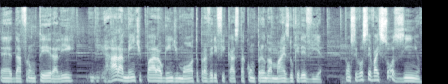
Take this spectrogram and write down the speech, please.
é, da fronteira ali raramente para alguém de moto para verificar se está comprando a mais do que devia. Então, se você vai sozinho,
